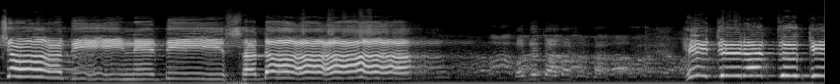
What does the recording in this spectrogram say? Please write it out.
चांदी ने दी सदा। हिजरत की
